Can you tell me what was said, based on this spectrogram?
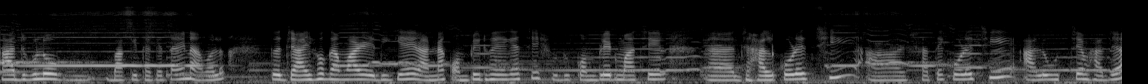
কাজগুলো বাকি থাকে, তাই না বলো? তো যাই হোক, আমার এদিকে রান্না কমপ্লিট হয়ে গেছে। শুধু কমপ্লিট মাছের ঝাল করেছি আর সাথে করেছি আলু উচ্ছে ভাজা।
